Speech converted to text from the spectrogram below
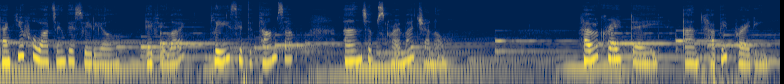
Thank you for watching this video. If you liked, please hit the thumbs up and subscribe my channel. Have a great day and happy braiding!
